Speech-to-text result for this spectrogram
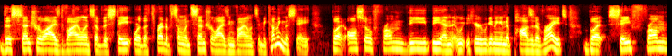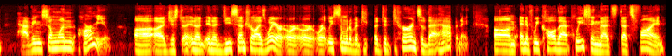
the centralized violence of the state or the threat of someone centralizing violence and becoming the state, but also from the the and here we're getting into positive rights, but safe from having someone harm you. Uh, uh, just in a, in a decentralized way, or, or, or, at least somewhat of a, a deterrence of that happening. Um, and if we call that policing, that's that's fine.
